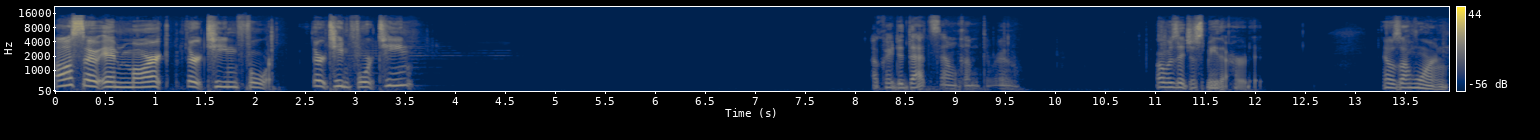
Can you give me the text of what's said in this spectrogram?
Also in Mark 13, 4, 13 14. Okay, did that sound come through? Or was it just me that heard it? It was a horn.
